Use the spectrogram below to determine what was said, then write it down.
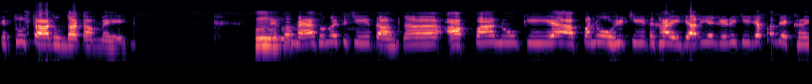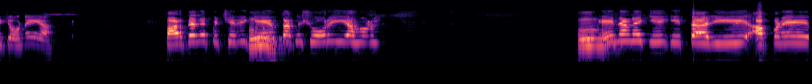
ਕਿੱਥੋਂ ਸਟਾਰਟ ਹੁੰਦਾ ਕੰਮ ਇਹ। ਹੂੰ, ਦੇਖੋ ਮੈਂ ਤੁਹਾਨੂੰ ਇੱਕ ਚੀਜ਼ ਦੱਸਦਾ ਆਪਾਂ ਨੂੰ ਕੀ ਆ ਆਪਾਂ ਨੂੰ ਉਹੀ ਚੀਜ਼ ਦਿਖਾਈ ਜਾ ਰਹੀ ਹੈ ਜਿਹੜੀ ਚੀਜ਼ ਆਪਾਂ ਦੇਖਣੀ ਚਾਹੁੰਦੇ ਆ। ਪਰਦੇ ਦੇ ਪਿੱਛੇ ਦੀ ਹੂੰ। ਗੇਮ ਤਾਂ ਕੁਝ ਹੋ ਰਹੀ ਆ ਹੁਣ। ਹੂੰ, ਇਹਨਾਂ ਨੇ ਕੀ ਕੀਤਾ ਜੀ ਆਪਣੇ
